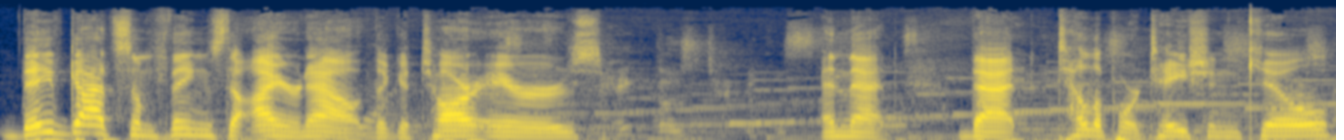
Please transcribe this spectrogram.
they've got some things to iron out. The guitar errors and that that teleportation kill,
